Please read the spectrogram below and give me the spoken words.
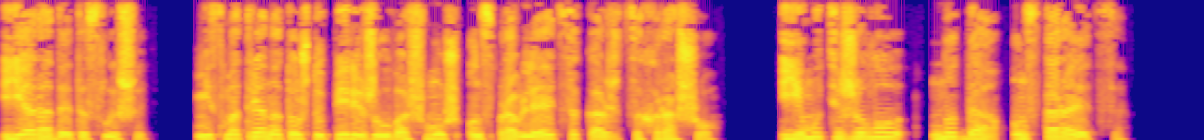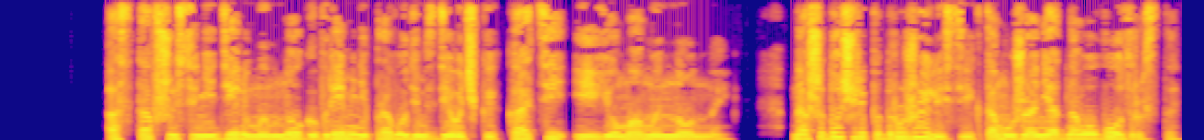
И я рада это слышать. Несмотря на то, что пережил ваш муж, он справляется, кажется, хорошо. И ему тяжело, но да, он старается. Оставшуюся неделю мы много времени проводим с девочкой Катей и ее мамой Нонной. Наши дочери подружились, и к тому же они одного возраста,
